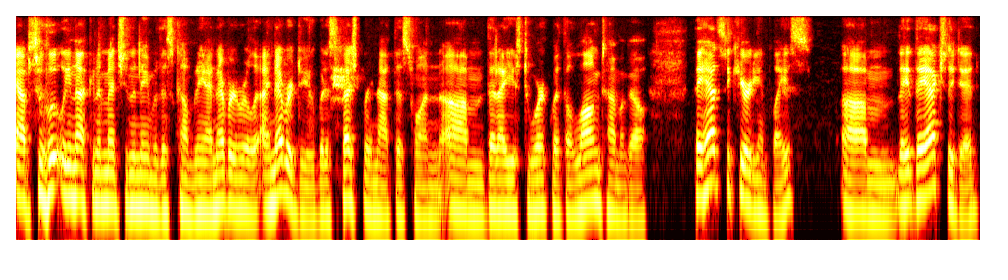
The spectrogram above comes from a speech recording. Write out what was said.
absolutely not going to mention the name of this company. I never really, I never do, but especially not this one um, that I used to work with a long time ago. They had security in place. Um, they they actually did,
